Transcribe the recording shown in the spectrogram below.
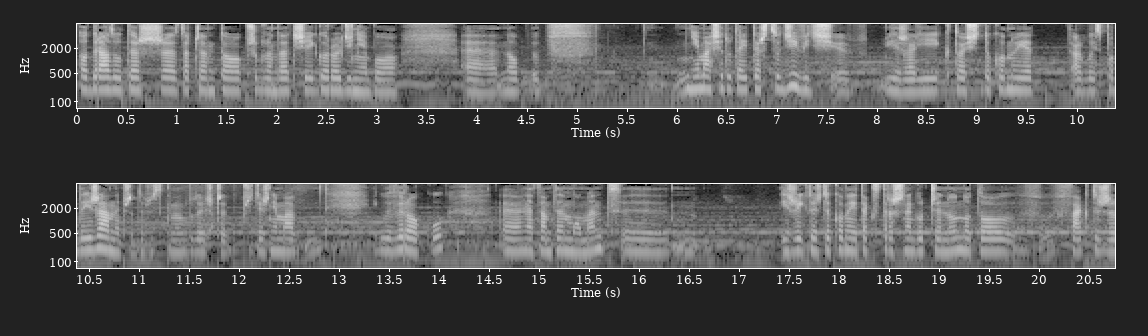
Od razu też e, zaczęto przyglądać się jego rodzinie, bo e, no, nie ma się tutaj też co dziwić, e, jeżeli ktoś dokonuje albo jest podejrzany przede wszystkim, bo to jeszcze przecież nie ma jakby wyroku na tamten moment. Jeżeli ktoś dokonuje tak strasznego czynu, no to fakt, że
